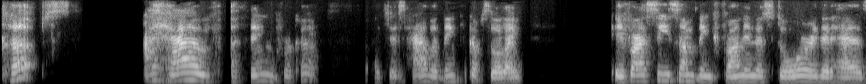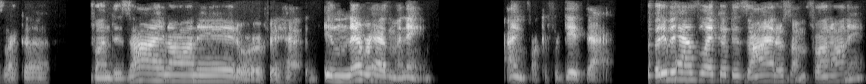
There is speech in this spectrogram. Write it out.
cups. I have a thing for cups. I just have a thing for cups. So like if I see something fun in the store that has like a fun design on it, or if it has, it never has my name. I ain't fucking forget that. But if it has like a design or something fun on it,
